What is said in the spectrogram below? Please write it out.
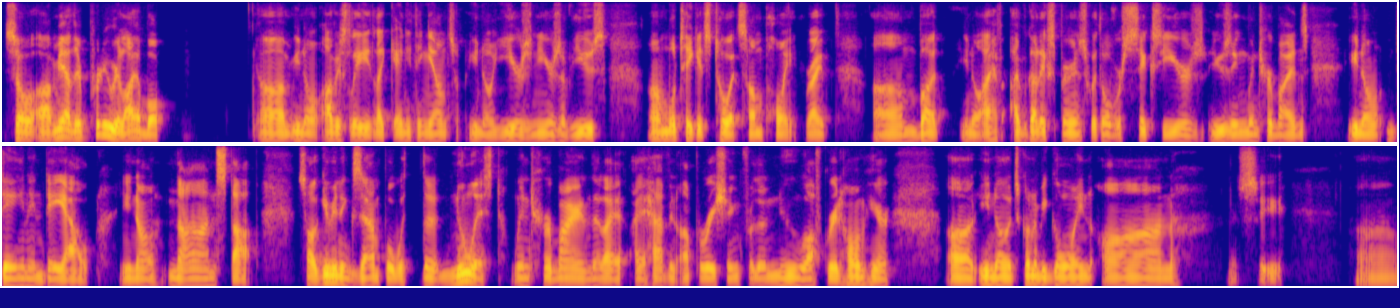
So um, yeah, they're pretty reliable. Um, you know, obviously, like anything else, you know, years and years of use um, will take its toll at some point, right? Um, but you know, I've I've got experience with over six years using wind turbines, you know, day in and day out, you know, nonstop. So I'll give you an example with the newest wind turbine that I, I have in operation for the new off-grid home here. Uh, you know, it's going to be going on, let's see, uh,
